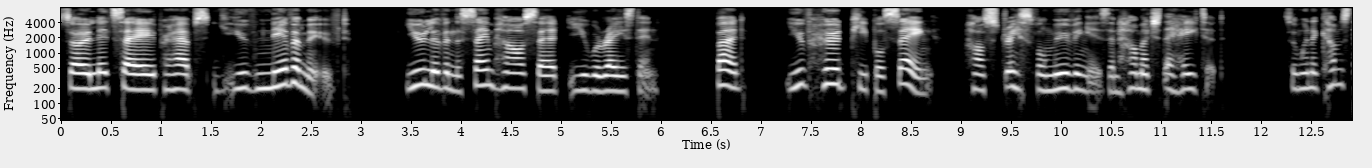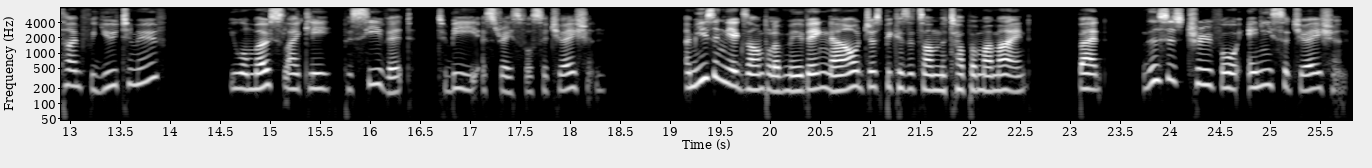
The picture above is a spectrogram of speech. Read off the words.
So let's say perhaps you've never moved. You live in the same house that you were raised in, but you've heard people saying how stressful moving is and how much they hate it. So when it comes time for you to move, you will most likely perceive it to be a stressful situation. I'm using the example of moving now just because it's on the top of my mind, but this is true for any situation.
